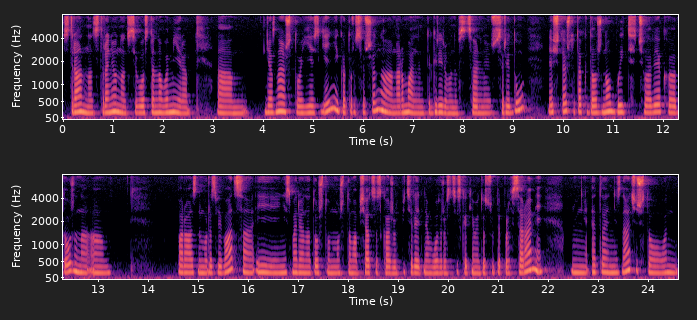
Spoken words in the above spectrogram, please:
странно, отстраненно от всего остального мира. Я знаю, что есть гении, которые совершенно нормально интегрированы в социальную среду, я считаю, что так и должно быть. Человек э, должен а, по-разному развиваться, и несмотря на то, что он может там общаться, скажем, в пятилетнем возрасте с какими-то суперпрофессорами, это не значит, что он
